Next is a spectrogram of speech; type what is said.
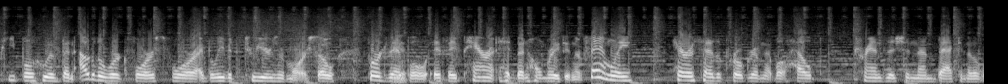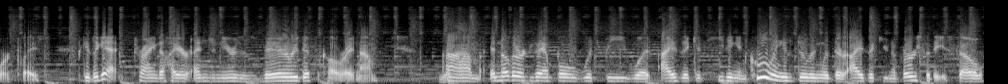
people who have been out of the workforce for, I believe it's two years or more. So, for example, yes. if a parent had been home raising their family, Harris has a program that will help transition them back into the workplace. Because again, trying to hire engineers is very difficult right now. Yes. Um, another example would be what Isaac at Heating and Cooling is doing with their Isaac University. So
